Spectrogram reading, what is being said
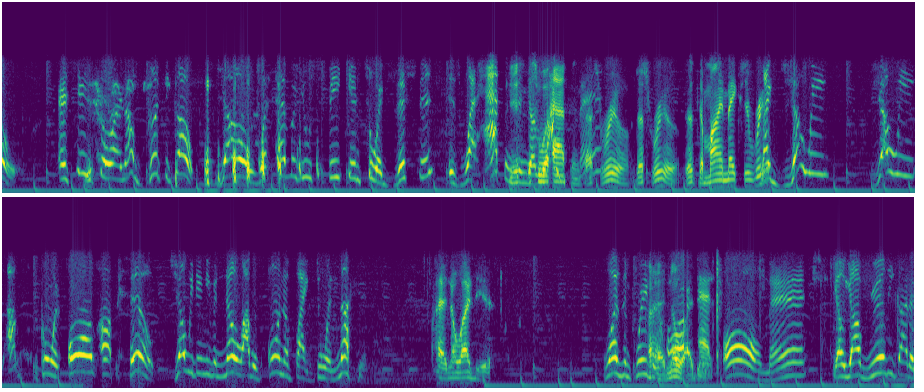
old. And she's sore and I'm good to go. Yo, whatever you speak into existence is what happens in your what life, what happens. man. That's real. That's real. That's, the mind makes it real. Like Joey, Joey, I'm going all uphill. Joey didn't even know I was on a bike doing nothing. I had no idea. Wasn't breathing I had hard no idea. at all, man. Yo, y'all really gotta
